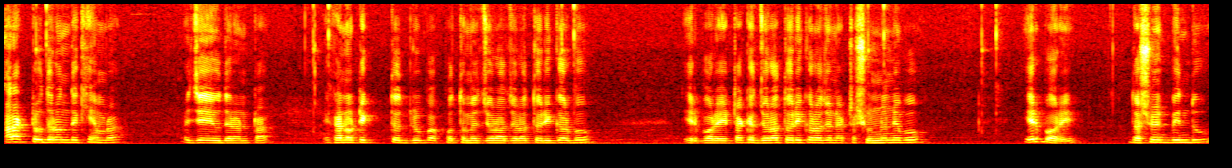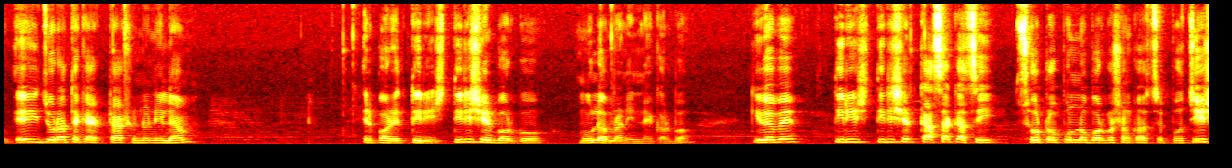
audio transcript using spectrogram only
আরেকটা উদাহরণ দেখি আমরা। ওই যে এই উদাহরণটা। এখানেও ঠিক তদ্রুপ প্রথমে জোড়া জোড়া তৈরি করব। এরপরে এটাকে জোড়া তৈরি করার জন্য একটা শূন্য নেব। এরপরে দশমিক বিন্দু এই জোড়া থেকে একটা শূন্য নিলাম। এরপরে তিরিশ, তিরিশের বর্গ মূল আমরা নির্ণয় করব। কীভাবে? তিরিশ, তিরিশের কাছাকাছি ছোট পূর্ণ বর্গ সংখ্যা হচ্ছে পঁচিশ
